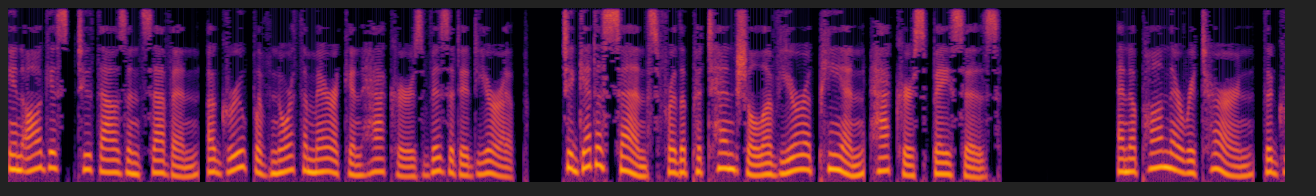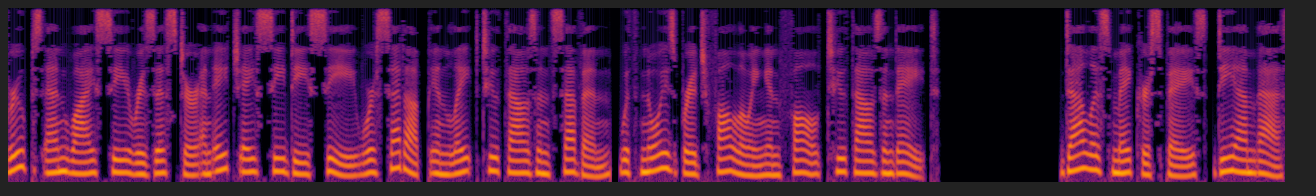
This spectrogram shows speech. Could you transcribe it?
In August 2007, a group of North American hackers visited Europe to get a sense for the potential of European hacker spaces and upon their return, the groups NYC Resistor and HACDC were set up in late 2007, with Noisebridge following in fall 2008. Dallas Makerspace DMS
